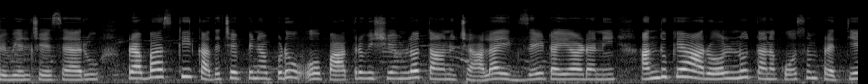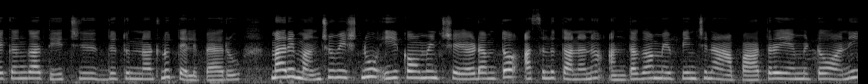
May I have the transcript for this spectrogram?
రివీల్ చేశారు. ప్రభాస్కి కథ చెప్పినప్పుడు ఓ పాత్ర విషయంలో తాను చాలా ఎగ్జైట్ అయ్యాడని అందుకే ఆ రోల్ను తన కోసం ప్రత్యేకంగా తీర్చిదిద్దుతున్నట్లు తెలిపారు. మరి మంచు విష్ణు ఈ కామెంట్స్ చేయడంతో అసలు తనను అంతగా మెప్పించిన ఆ పాత్ర ఏమిటో అని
